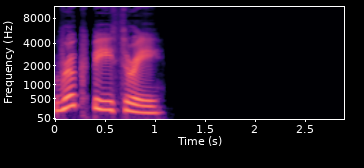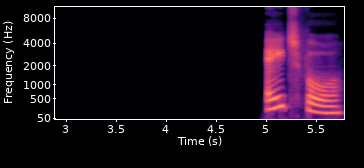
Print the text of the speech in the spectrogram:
Rook b3. h4.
